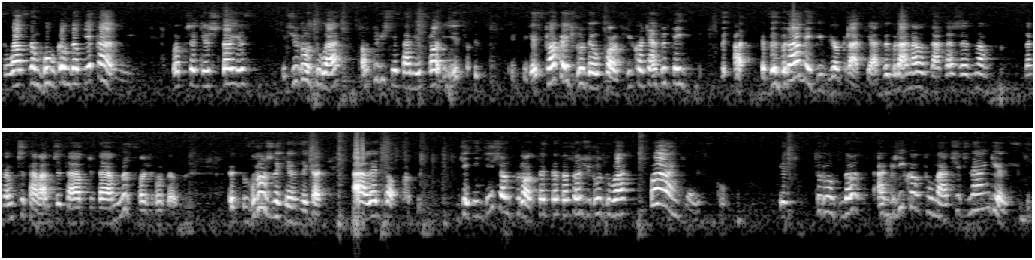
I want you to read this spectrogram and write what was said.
z własną bułką do piekarni. Bo przecież to jest źródła, oczywiście tam jest, jest, jest trochę źródeł polskich, chociażby w tej wybranej bibliografii, a wybrana oznacza, że no, tak powiem, czytałam, czytałam, czytałam mnóstwo źródeł w różnych językach, ale to 90% to, to są źródła po angielsku. Więc trudno Anglikom tłumaczyć na angielski.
